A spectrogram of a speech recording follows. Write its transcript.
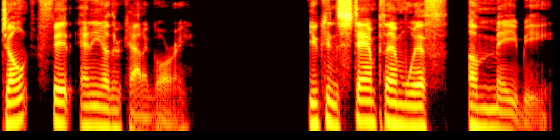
don't fit any other category. You can stamp them with a maybe.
